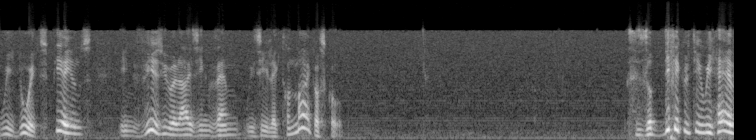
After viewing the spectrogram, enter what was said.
we do experience in visualizing them with the electron microscope. The difficulty we have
